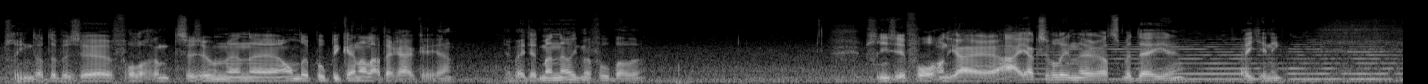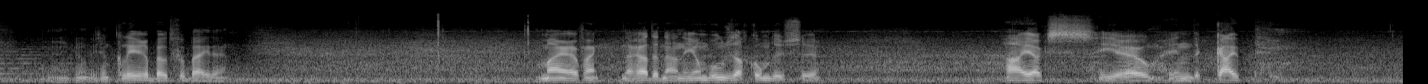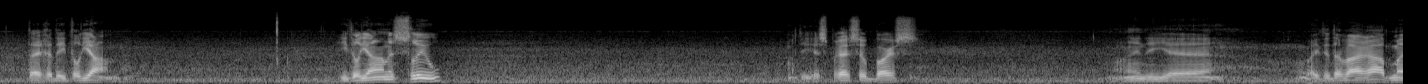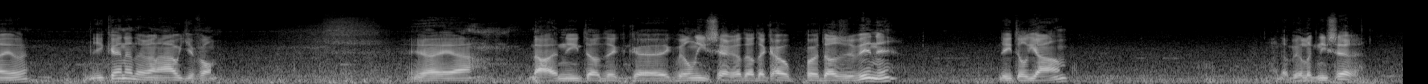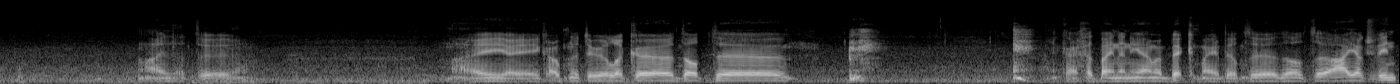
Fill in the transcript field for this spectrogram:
misschien dat we ze volgend seizoen een eh, ander poepie kunnen laten ruiken, ja. Je weet het maar nooit met voetballen. Misschien zit volgend jaar Ajax wel in de ratsmedee, hè? Dat weet je niet. Er kan weer zo'n klerenboot voorbij daar. Maar fijn, daar gaat het nou niet om. Woensdag komt dus eh, Ajax hier oh, in de Kuip tegen de Italiaan. De Italiaan sluw. Die espresso bars. Die eh, weten er waar raad mee hoor. Die kennen er een houtje van. Ja, ja. Nou, niet dat ik... eh, ik wil niet zeggen dat ik hoop eh, dat ze winnen. De Italiaan. Maar dat wil ik niet zeggen. Nee, dat... Nee, ik hoop natuurlijk dat... krijg het bijna niet aan mijn bek, maar dat, eh, dat eh, Ajax wint.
